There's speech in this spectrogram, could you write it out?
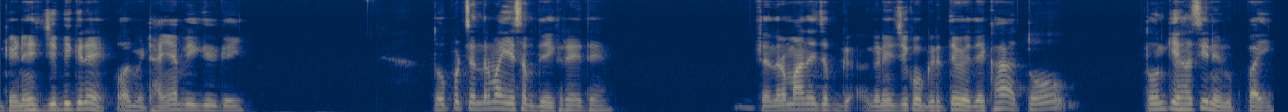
गणेश जी भी गिरे और मिठाइयाँ भी गिर गई। तो ऊपर चंद्रमा ये सब देख रहे थे। चंद्रमा ने जब गणेश जी को गिरते हुए देखा तो तो उनकी हँसी नहीं रुक पाई।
